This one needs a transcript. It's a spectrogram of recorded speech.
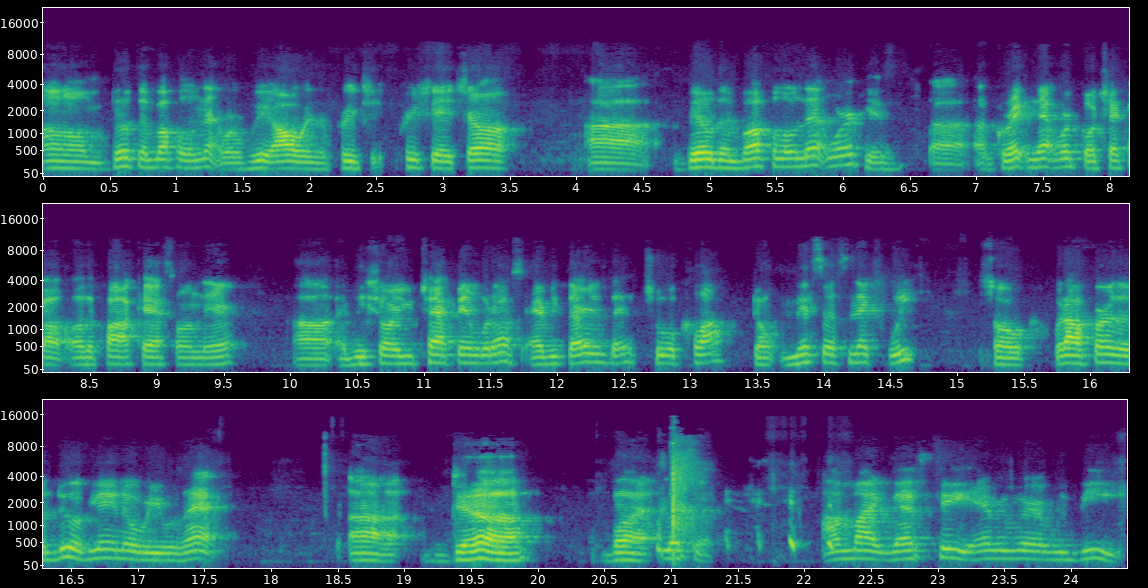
Um, Built in Buffalo Network. We always appreciate appreciate y'all. Uh, Built in Buffalo Network is uh, a great network. Go check out other podcasts on there. Uh, and be sure you tap in with us every Thursday, two o'clock. Don't miss us next week. So, without further ado, if you ain't know where you was at, uh, duh. But listen, I'm Mike. That's T. Everywhere we be,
